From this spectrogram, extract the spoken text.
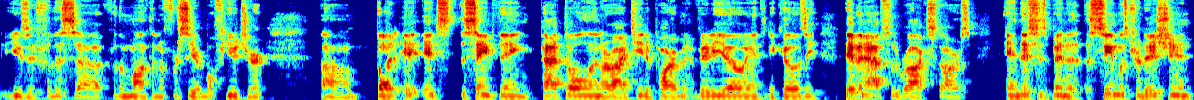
use it for this uh, for the month in a foreseeable future. Um, but it, it's the same thing. Pat Dolan, our IT department, video, Anthony Cozy, they've been absolute rock stars. And this has been a, a, seamless tradition.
